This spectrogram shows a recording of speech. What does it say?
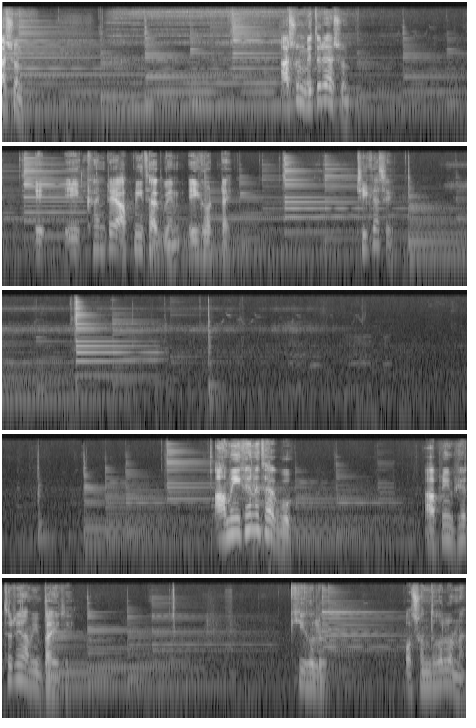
আসুন। আসুন, ভেতরে আসুন। এখানটায় আপনি থাকবেন, এই ঘরটায়। ঠিক আছে? আমি এখানে থাকব। আপনি ভেতরে, আমি বাইরে। কি হলো? পছন্দ হলো না?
